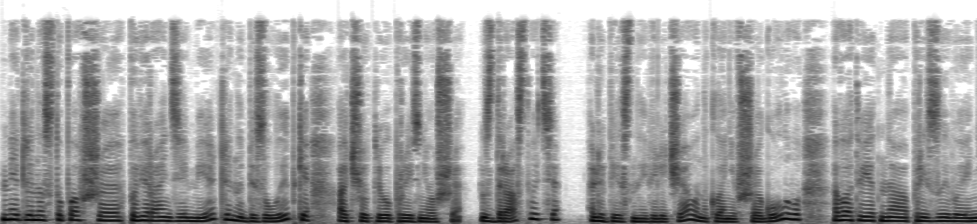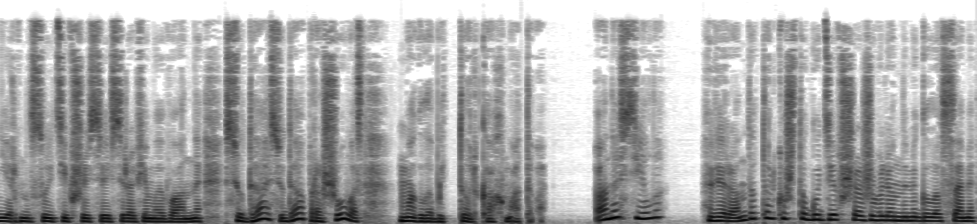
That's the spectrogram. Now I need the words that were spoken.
медленно ступавшая по веранде, медленно, без улыбки, отчетливо произнесшая «Здравствуйте», любезная и величаво наклонившая голову в ответ на призывы нервно суетившейся Серафимы Ивановны «Сюда, сюда, прошу вас», могла быть только Ахматова. Она села. Веранда, только что гудевшая оживленными голосами,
